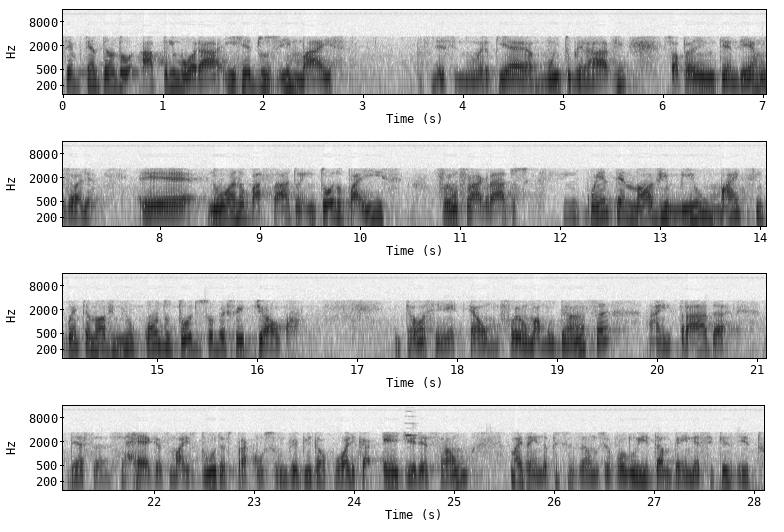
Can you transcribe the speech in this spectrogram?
sempre tentando aprimorar e reduzir mais esse número que é muito grave. Só para entendermos, olha, é, no ano passado, em todo o país, foram flagrados 59 mil, mais de 59 mil condutores sob efeito de álcool. Então, assim, é um, foi uma mudança, a entrada dessas regras mais duras para consumo de bebida alcoólica e direção, mas ainda precisamos evoluir também nesse quesito.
